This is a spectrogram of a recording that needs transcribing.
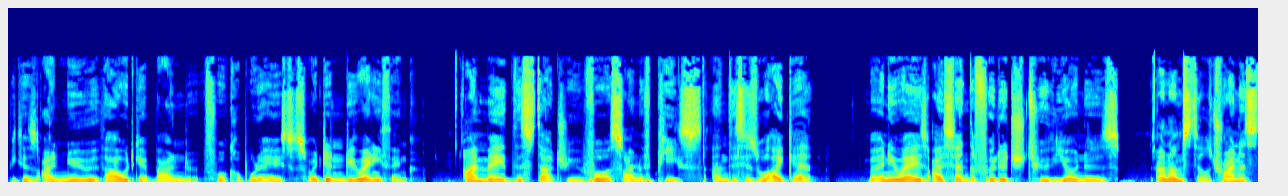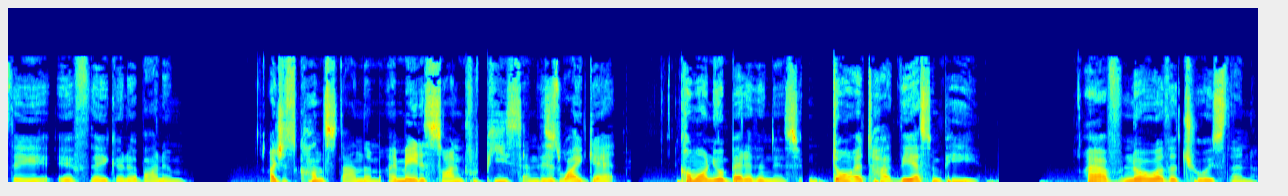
because I knew that I would get banned for a couple days, so I didn't do anything. I made this statue for a sign of peace, and this is what I get. But, anyways, I sent the footage to the owners, and I'm still trying to see if they're gonna ban him. I just can't stand them. I made a sign for peace, and this is what I get. Come on, you're better than this. Don't attack the SMP. I have no other choice then.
